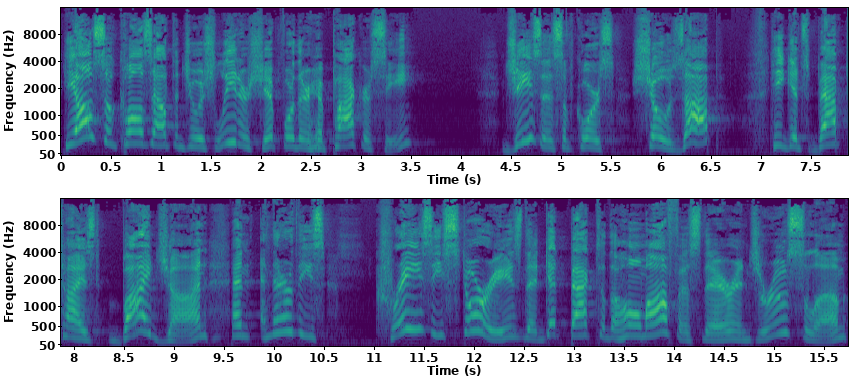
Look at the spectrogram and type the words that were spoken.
He also calls out the Jewish leadership for their hypocrisy. Jesus, of course, shows up. He gets baptized by John. And, and there are these crazy stories that get back to the home office there in Jerusalem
